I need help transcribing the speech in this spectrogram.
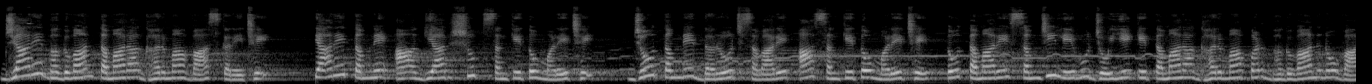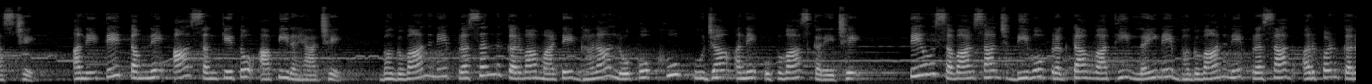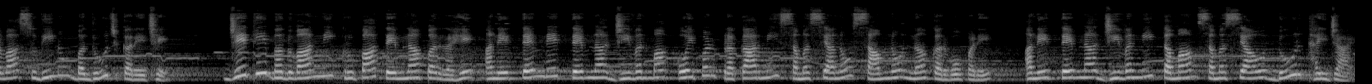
જ્યારે ભગવાન તમારા ઘરમાં વાસ કરે છે, ત્યારે તમને આ અગિયાર શુભ સંકેતો મળે છે. જો તમને દરરોજ સવારે આ સંકેતો મળે છે, તો તમારે સમજી લેવું જોઈએ કે તમારા ઘરમાં પણ ભગવાનનો વાસ છે અને તે તમને આ સંકેતો આપી રહ્યા છે. ભગવાનને પ્રસન્ન કરવા માટે ઘણા લોકો ખૂબ પૂજા અને ઉપવાસ કરે છે. તેઓ સવાર સાંજ દીવો પ્રગટાવવાથી લઈને ભગવાનને પ્રસાદ અર્પણ કરવા સુધીનું બધું જ કરે છે. જેથી ભગવાનની કૃપા તેમના પર રહે અને તેમને તેમના જીવનમાં કોઈ પણ પ્રકારની સમસ્યાનો સામનો ન કરવો પડે અને તેમના જીવનની તમામ સમસ્યાઓ દૂર થઈ જાય.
